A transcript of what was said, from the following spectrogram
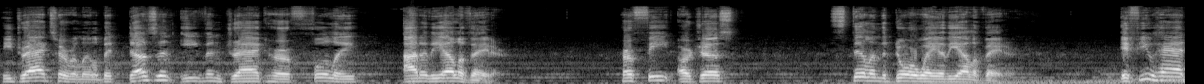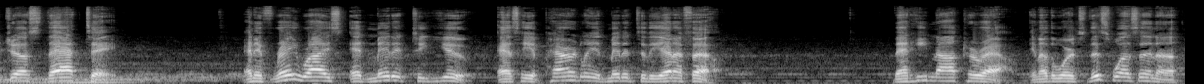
He drags her a little bit, doesn't even drag her fully out of the elevator. Her feet are just still in the doorway of the elevator. If you had just that tape, and if Ray Rice admitted to you, as he apparently admitted to the NFL, that he knocked her out, in other words, this wasn't a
